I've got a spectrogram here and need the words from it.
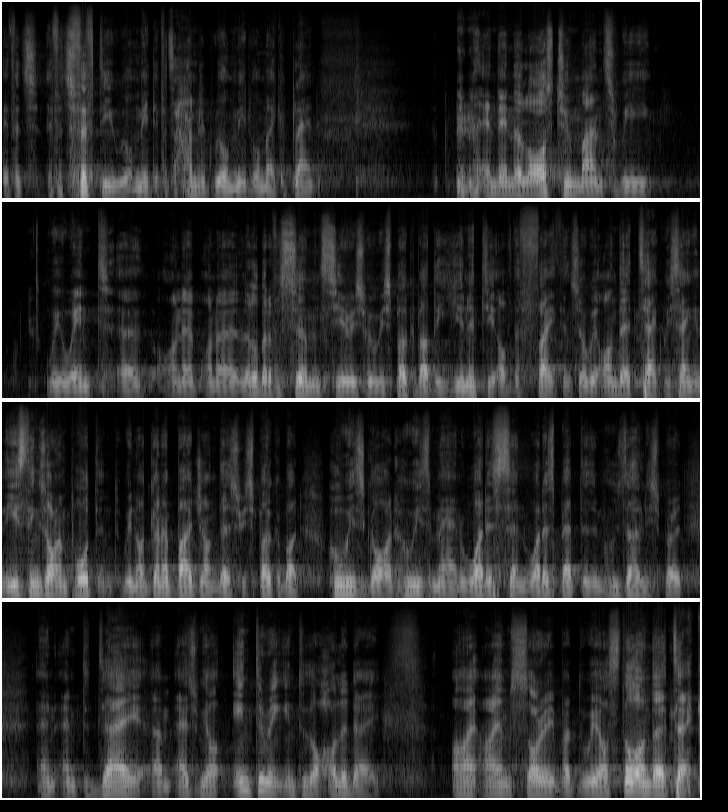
if it's, if it's 50, we'll meet. If it's 100, we'll meet. We'll make a plan. and then the last two months, we, we went uh, on, a, on a little bit of a sermon series where we spoke about the unity of the faith. And so we're on the attack. We're saying these things are important. We're not going to budge on this. We spoke about who is God, who is man, what is sin, what is baptism, who's the Holy Spirit. And, and today, um, as we are entering into the holiday, I, I am sorry, but we are still on the attack.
